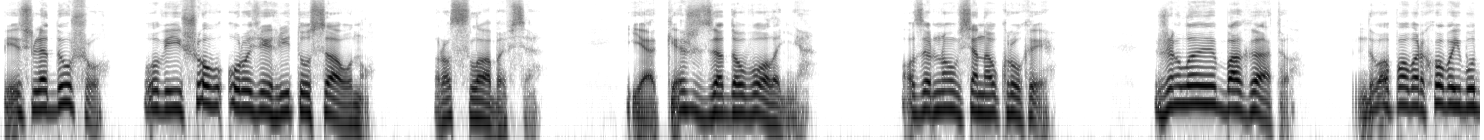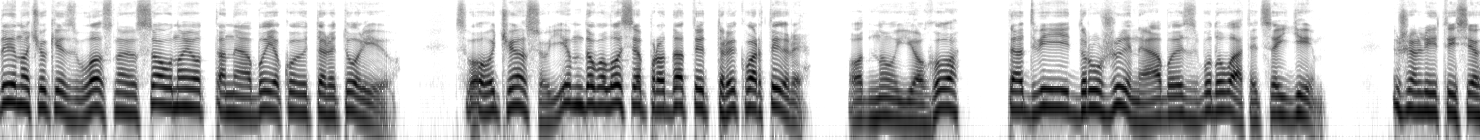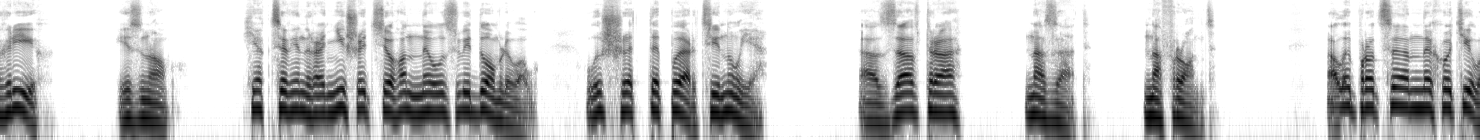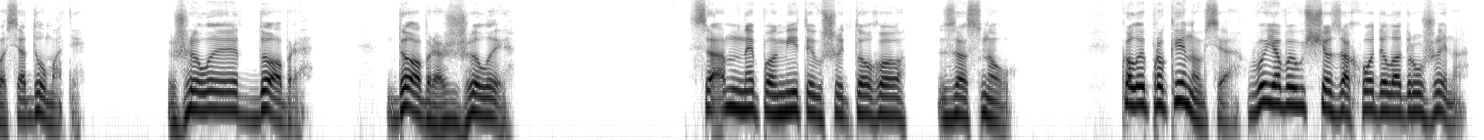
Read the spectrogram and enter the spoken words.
Після душу увійшов у розігріту сауну, розслабився. Яке ж задоволення. Озирнувся навкруги. Жили багато. Двоповерховий будиночок із власною сауною та неабиякою територією. Свого часу їм довелося продати три квартири одну його та дві дружини, аби збудувати цей дім. Жалітися гріх. І знову, як це він раніше цього не усвідомлював, лише тепер цінує. А завтра назад на фронт. Але про це не хотілося думати. Жили добре, добре жили. Сам, не помітивши того, заснув. Коли прокинувся, виявив, що заходила дружина.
